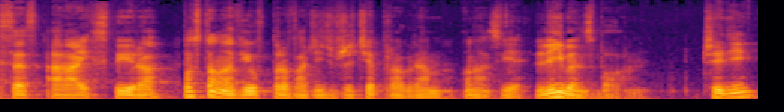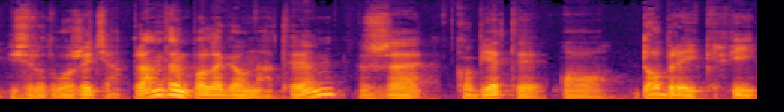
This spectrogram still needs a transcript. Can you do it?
SS Reichsführer, postanowił wprowadzić w życie program o nazwie Lebensborn, czyli źródło życia. Plan ten polegał na tym, że kobiety o dobrej krwi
